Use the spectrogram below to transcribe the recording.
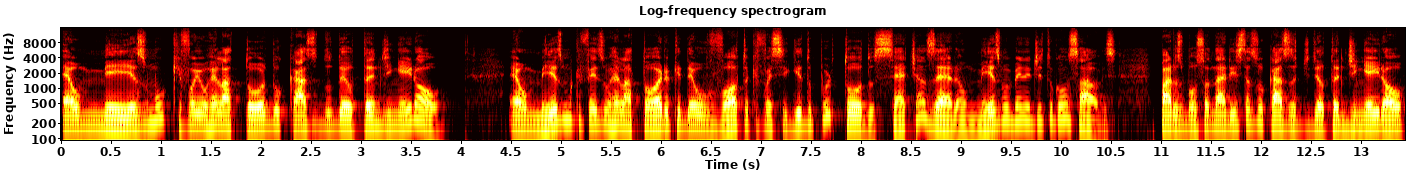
é o mesmo que foi o relator do caso do Deltan Dinheirol. É o mesmo que fez o relatório que deu o voto que foi seguido por todos, 7 a 0. É o mesmo Benedito Gonçalves. Para os bolsonaristas, o caso de Deltan Dinheirol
